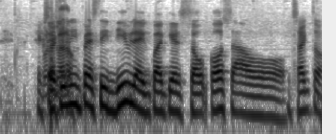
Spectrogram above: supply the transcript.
es un imprescindible en cualquier cosa o. Exacto.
